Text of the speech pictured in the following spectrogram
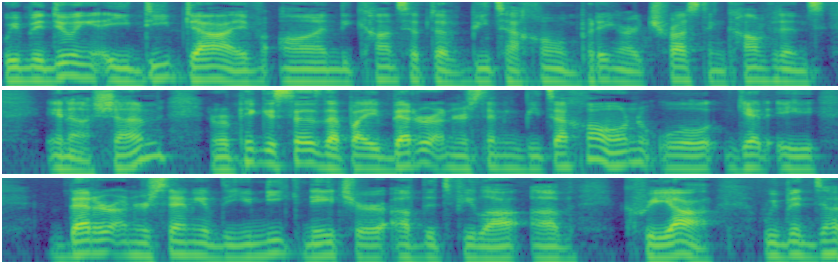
we've been doing a deep dive on the concept of bitachon, putting our trust and confidence in Hashem. And Rav Pinkus says that by better understanding bitachon, we'll get a better understanding of the unique nature of the Tefillah of Kriya. We've been t-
